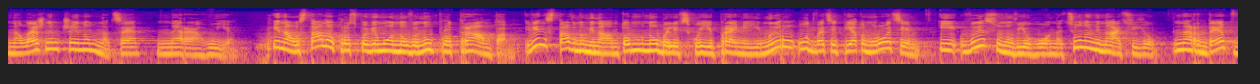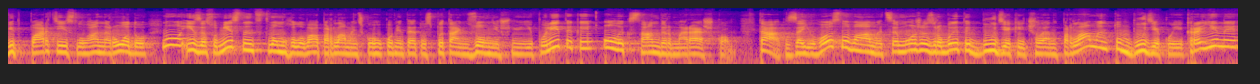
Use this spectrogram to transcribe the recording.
належним чином на це не реагує. І наостанок розповімо новину про Трампа. Він став номінантом Нобелівської премії миру у 25-му році і висунув його на цю номінацію нардеп від партії Слуга народу. Ну і за сумісництвом голова парламентського комітету з питань зовнішньої політики Олександр Мерешко. Так, за його словами, це може зробити будь-який член парламенту будь-якої країни.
